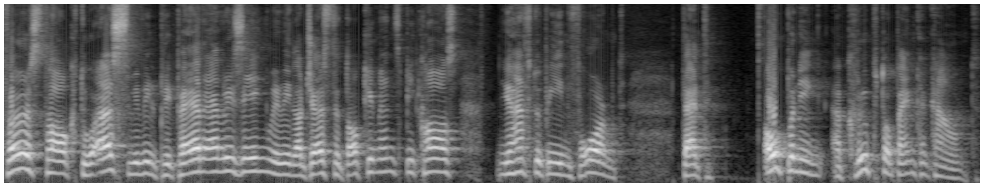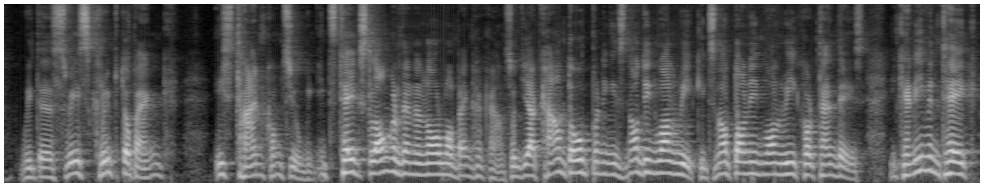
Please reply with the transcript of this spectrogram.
first talk to us, we will prepare everything, we will adjust the documents because you have to be informed that opening a crypto bank account with a Swiss crypto bank is time consuming. It takes longer than a normal bank account. So the account opening is not in one week. It's not done in one week or 10 days. It can even take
